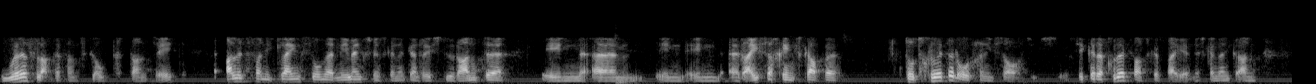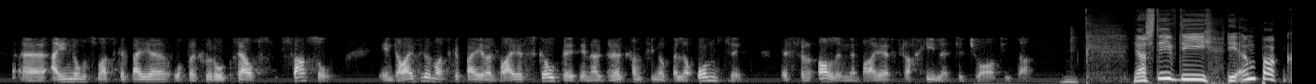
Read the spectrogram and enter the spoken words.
hoë vlakke van skuld tans het. Alles van die kleinste ondernemings, mens kan dink aan restaurante en ehm um, en en reisagentskappe tot groter organisasies, sekere groot maatskappye. Mens kan dink aan uh eiendomsmaatskappye of byvoorbeeld selfs Sasol. En daai tipe maatskappye wat baie skuld het en nou druk gaan sien op hulle omset, is veral in 'n baie fragiele situasie tans. Ja Steve, die die impak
